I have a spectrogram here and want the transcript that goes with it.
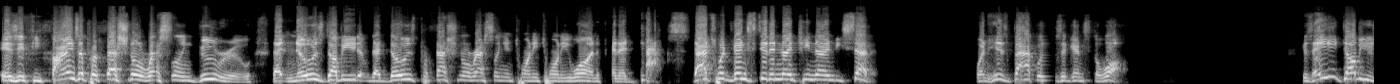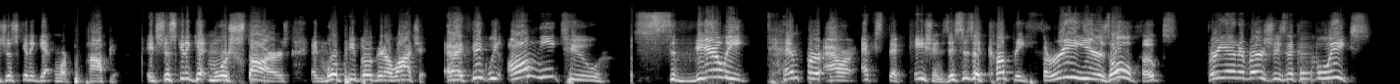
is if he finds a professional wrestling guru that knows W that knows professional wrestling in 2021 and adapts. That's what Vince did in 1997 when his back was against the wall. Because AEW is just going to get more popular. It's just going to get more stars and more people are going to watch it. And I think we all need to severely temper our expectations. This is a company three years old, folks. Three anniversaries in a couple weeks.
